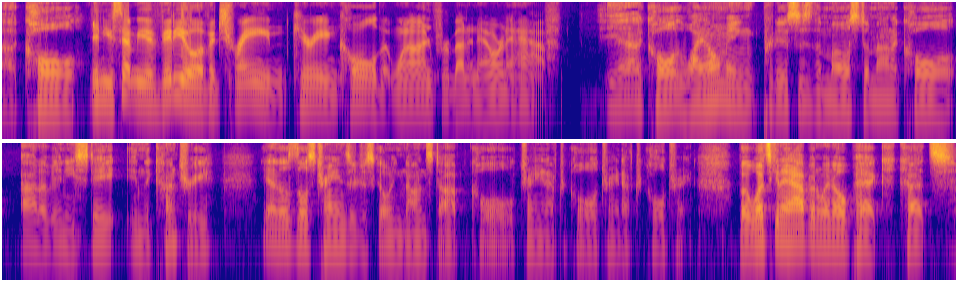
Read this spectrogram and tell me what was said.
Uh, coal And you sent me a video of a train carrying coal that went on for about an hour and a half. Yeah, coal. Wyoming produces the most amount of coal out of any state in the country. Yeah, those those trains are just going nonstop, coal train after coal train after coal train. But what's going to happen when OPEC cuts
